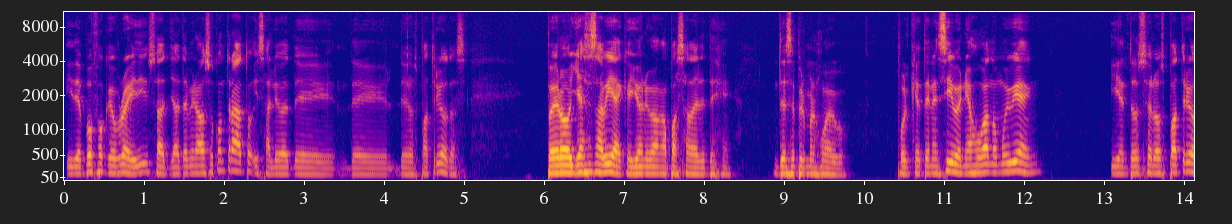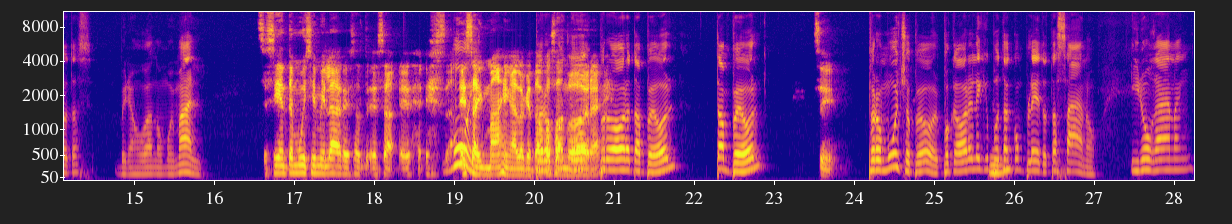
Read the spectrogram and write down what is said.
y después fue que Brady, o sea, ya terminaba su contrato y salió de, de- de los Patriotas. Pero ya se sabía que ellos no iban a pasar de, de- de ese primer juego. Porque Tennessee venía jugando muy bien y entonces los Patriotas venían jugando muy mal. Se siente muy similar esa, esa, esa, Muy. esa imagen a lo que está pero, pasando cuando- ahora. ¿eh? pero ahora está peor, tan peor, Sí. pero mucho peor. Porque ahora el equipo está completo, está sano y no ganan.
